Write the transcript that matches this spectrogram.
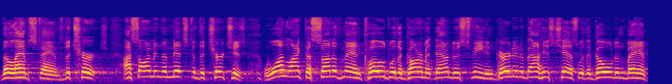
The lampstands, the church. I saw him in the midst of the churches, one like the Son of Man, clothed with a garment down to his feet and girded about his chest with a golden band.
